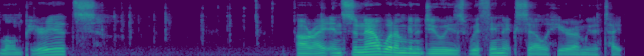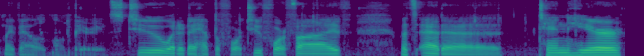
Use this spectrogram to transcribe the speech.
loan periods. All right, and so now what I'm going to do is within Excel here, I'm going to type my valid loan periods. Two, what did I have before? Two, four, five. Let's add a 10 here,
